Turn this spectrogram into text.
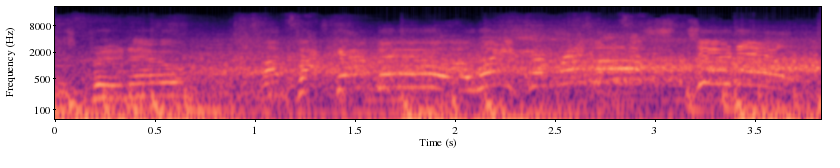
is Bruno. On Bakambu. Away from Ramos. 2 0.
